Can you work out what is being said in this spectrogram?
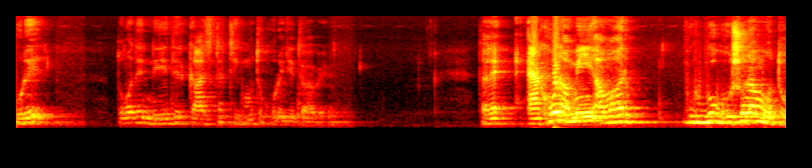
করে তোমাদের নিজেদের কাজটা ঠিকমতো করে যেতে হবে। তাহলে এখন আমি আমার পূর্ব ঘোষণা মতো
